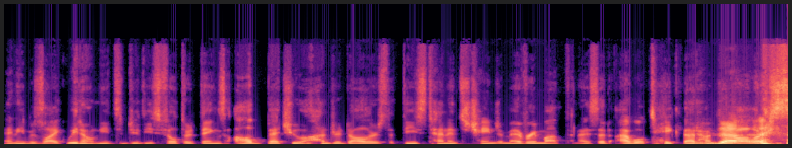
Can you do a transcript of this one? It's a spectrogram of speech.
and he was like, "We don't need to do these filtered things. I'll bet you a hundred dollars that these tenants change them every month." And I said, "I will take that hundred Yeah. dollars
